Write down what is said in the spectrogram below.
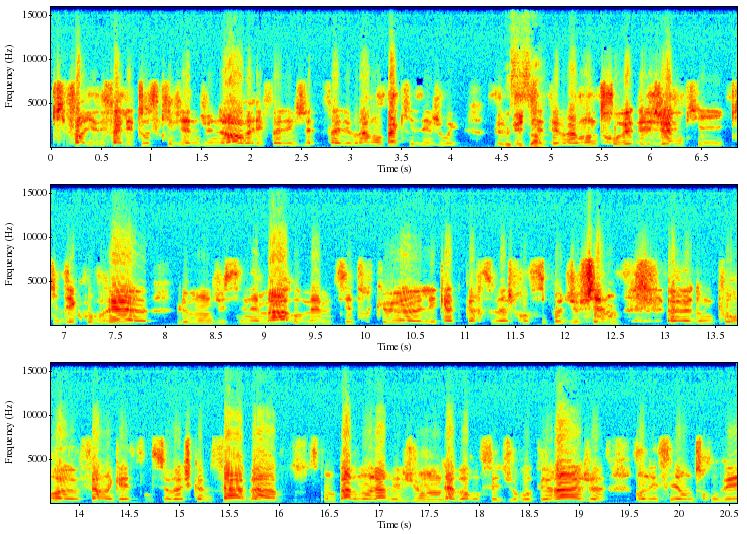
qui, enfin, il fallait tous qu'ils viennent du Nord et fallait, fallait vraiment pas qu'ils aient joué. Le Oui, but c'était vraiment de trouver des jeunes qui, qui découvraient le monde du cinéma au même titre que les quatre personnages principaux du film. Donc pour faire un casting sauvage comme ça, bah, on part dans la région. D'abord, on fait du repérage en essayant de trouver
